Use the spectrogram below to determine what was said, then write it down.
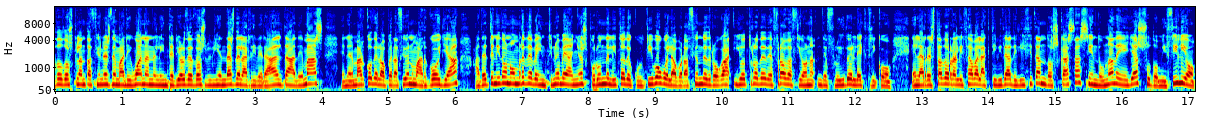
dos plantaciones de marihuana en el interior de dos viviendas de la Ribera Alta. Además, en el marco de la operación Margoya, ha detenido a un hombre de 29 años por un delito de cultivo o elaboración de droga y otro de defraudación de fluido eléctrico. El arrestado realizaba la actividad ilícita en dos casas, siendo una de ellas su domicilio,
